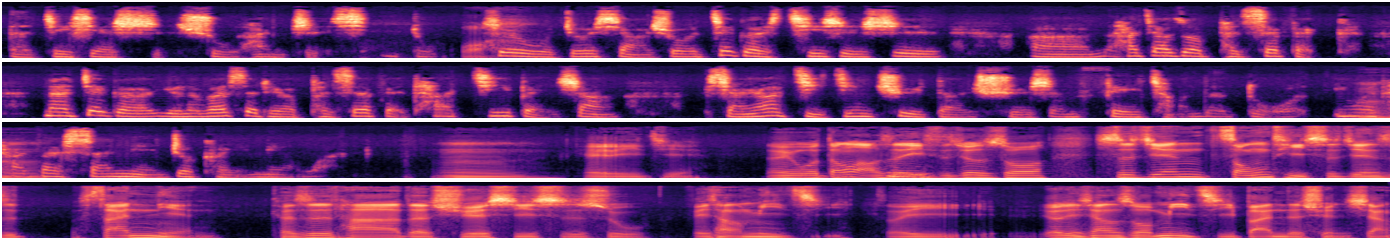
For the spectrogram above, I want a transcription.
的这些时数和执行度，所以我就想说，这个其实是啊、呃，它叫做 Pacific，那这个 University of Pacific，它基本上想要挤进去的学生非常的多，因为它在三年就可以念完。嗯，可以理解。所以我懂老师的意思，就是说，时间总体时间是三年，可是他的学习时数非常密集，所以有点像说密集班的选项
